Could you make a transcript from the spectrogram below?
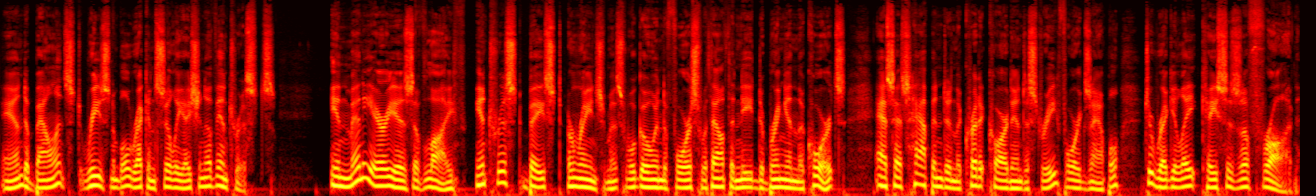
and a balanced, reasonable reconciliation of interests. In many areas of life, interest based arrangements will go into force without the need to bring in the courts, as has happened in the credit card industry, for example, to regulate cases of fraud.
